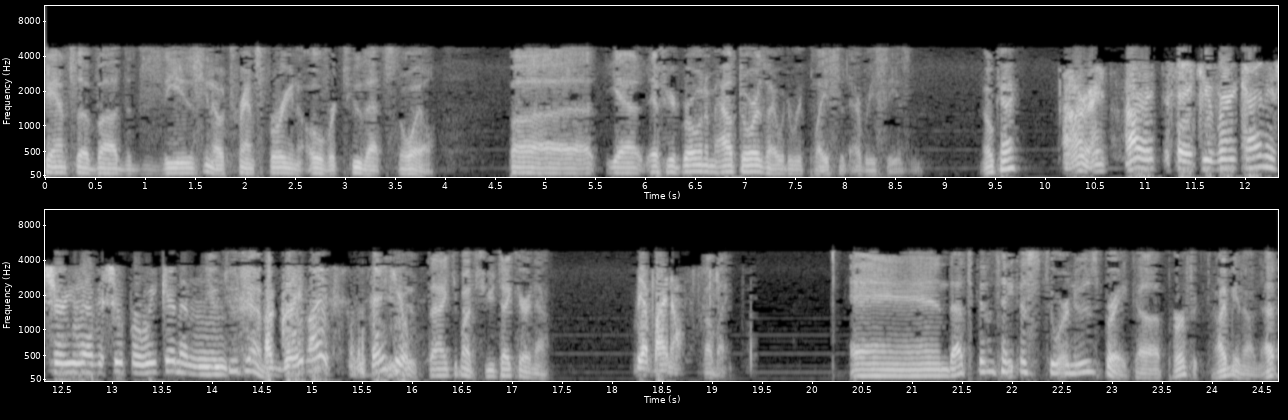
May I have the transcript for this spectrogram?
chance of uh, the disease, you know, transferring over to that soil. But yeah, if you're growing them outdoors, I would replace it every season. Okay. All right. All right. Thank you very kindly, sir. You have a super weekend and You too, Jim. a great life. Thank you. too. Thank you much. You take care now. Yeah, bye now. Bye bye. And that's going to take us to our news break. Uh, perfect timing on that.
